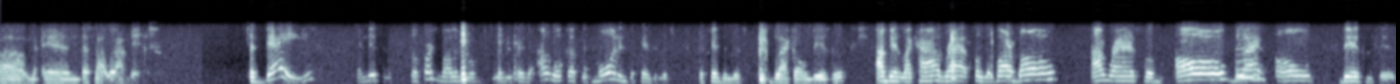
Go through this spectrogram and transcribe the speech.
um, and that's not what I meant. Today, and this is so. First of all, let me let me say that I woke up this morning defending this defending this, this black owned business. I've been like I ride for LaVar Ball. I ride for all mm. black owned businesses.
